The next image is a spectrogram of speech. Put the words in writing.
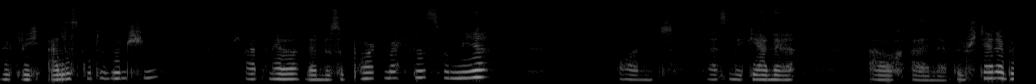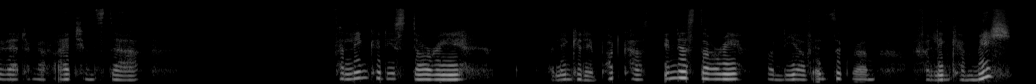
wirklich alles Gute wünschen. Schreib mir, wenn du Support möchtest von mir. Und lass mir gerne auch eine 5-Sterne-Bewertung auf iTunes da. Verlinke die Story, verlinke den Podcast in der Story von dir auf Instagram und verlinke mich,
